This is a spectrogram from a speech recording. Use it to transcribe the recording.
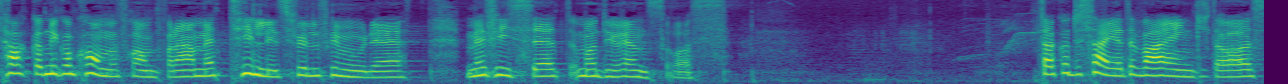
Takk at vi kan komme fram for deg med tillitsfull frimodighet, med visshet om at du renser oss. Takk at du sier til hver enkelt av oss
